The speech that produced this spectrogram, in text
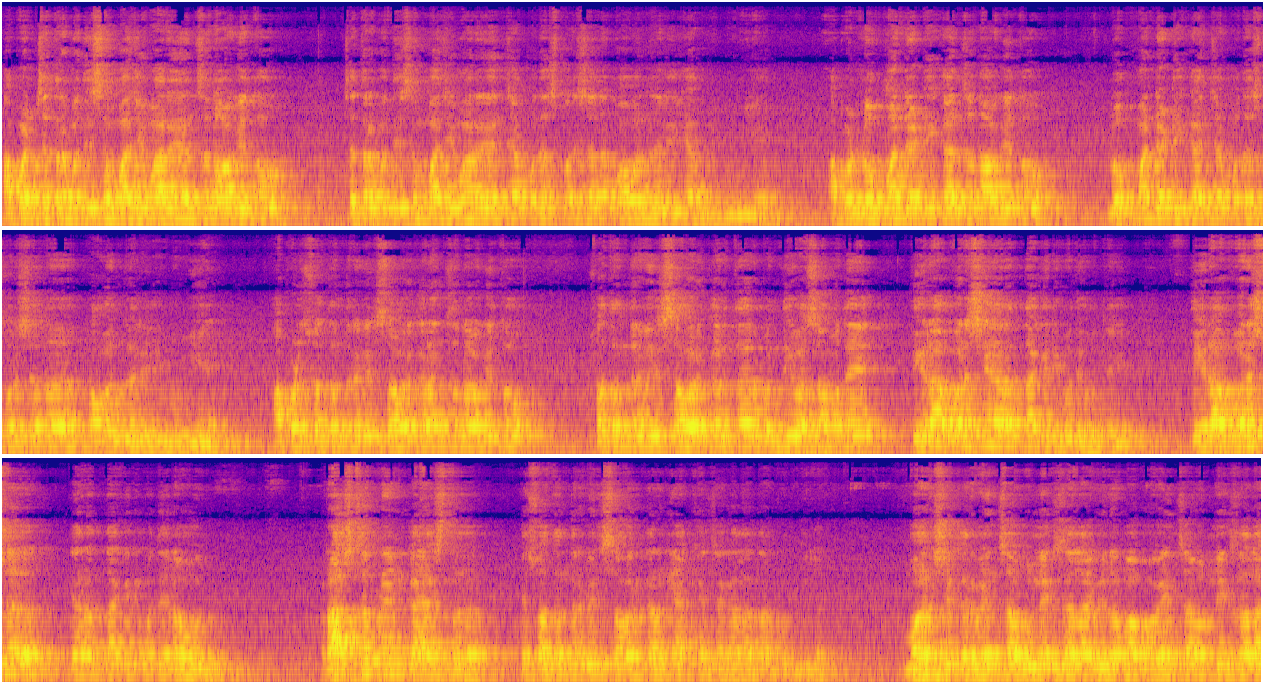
आपण छत्रपती संभाजी महाराजांचं नाव घेतो. छत्रपती संभाजी महाराजांच्या पदस्पर्शानं पावन झालेली आपली भूमी आहे. आपण लोकमान्य टिकांचं नाव घेतो. लोकमान्य टिकांच्या पदस्पर्शानं पावन झालेली भूमी आहे. आपण स्वातंत्र्यवीर सावरकरांचं नाव घेतो. स्वातंत्र्यवीर सावरकर तर बंदिवासामध्ये तेरा वर्ष या रत्नागिरीमध्ये होते. तेरा वर्ष या रत्नागिरीमध्ये राहून राष्ट्रप्रेम काय असतं हे स्वातंत्र्यवीर सावरकरांनी अख्ख्या जगाला दाखवून दिलं. महर्षी कर्वेंचा उल्लेख झाला विनोबा भावेंचा उल्लेख झाला.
